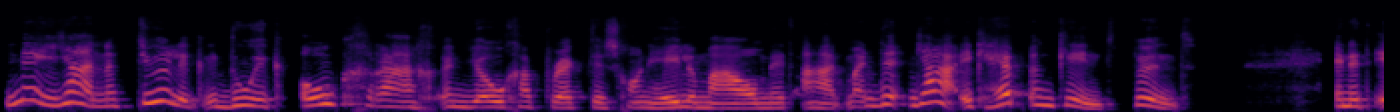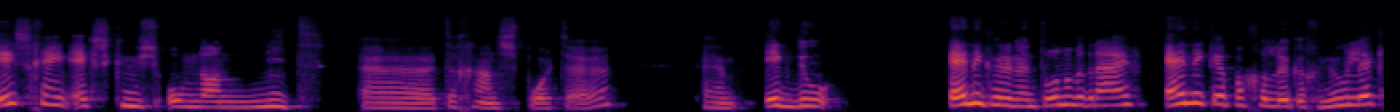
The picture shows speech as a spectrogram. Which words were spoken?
nee, ja, natuurlijk doe ik ook graag een yoga practice gewoon helemaal met aan. Maar de, ja, ik heb een kind, punt. En het is geen excuus om dan niet uh, te gaan sporten. Um, ik doe en ik run een tonnenbedrijf. En ik heb een gelukkig huwelijk.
